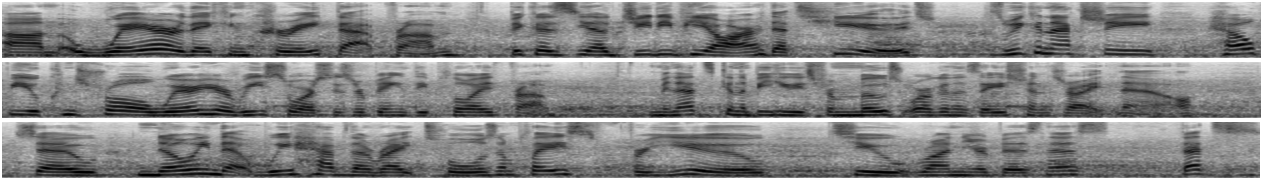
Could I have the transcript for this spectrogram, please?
um, where they can create that from, because you know GDPR, that's huge, because we can actually help you control where your resources are being deployed from. I mean, that's going to be huge for most organizations right now. So knowing that we have the right tools in place for you to run your business, that's,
